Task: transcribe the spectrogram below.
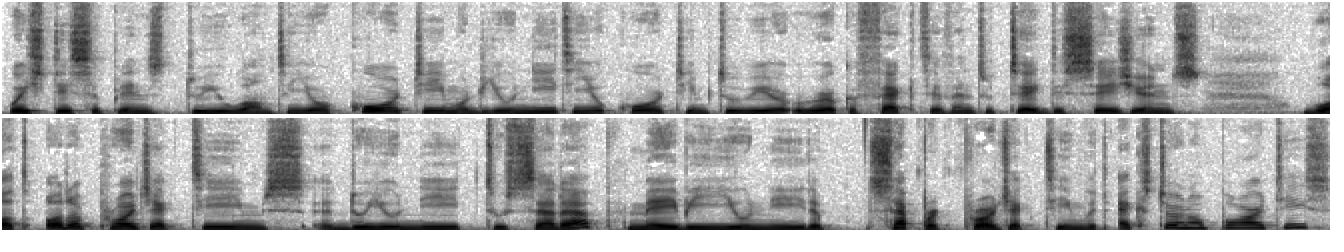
Which disciplines do you want in your core team, or do you need in your core team to work effective and to take decisions? What other project teams uh, do you need to set up? Maybe you need a separate project team with external parties,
